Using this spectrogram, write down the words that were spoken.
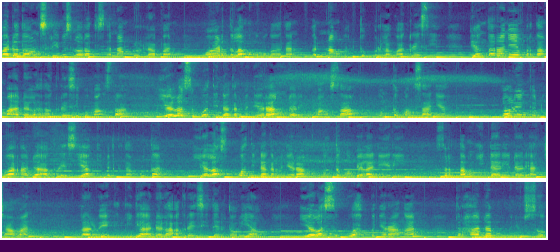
Pada tahun 1968, Moyer telah mengemukakan enam bentuk perilaku agresi. Di antaranya yang pertama adalah agresi pemangsa, ialah sebuah tindakan menyerang dari pemangsa untuk mangsanya. Lalu yang kedua ada agresi akibat ketakutan, ialah sebuah tindakan menyerang untuk membela diri serta menghindari dari ancaman. Lalu yang ketiga adalah agresi teritorial, ialah sebuah penyerangan terhadap penyusup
